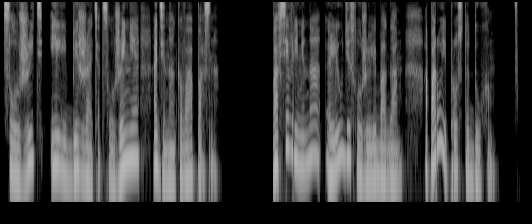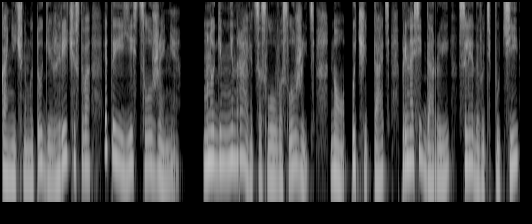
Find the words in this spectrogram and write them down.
Служить или бежать от служения одинаково опасно. Во все времена люди служили богам, а порой и просто духом. В конечном итоге жречество — это и есть служение. Многим не нравится слово «служить», но почитать, приносить дары, следовать пути,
